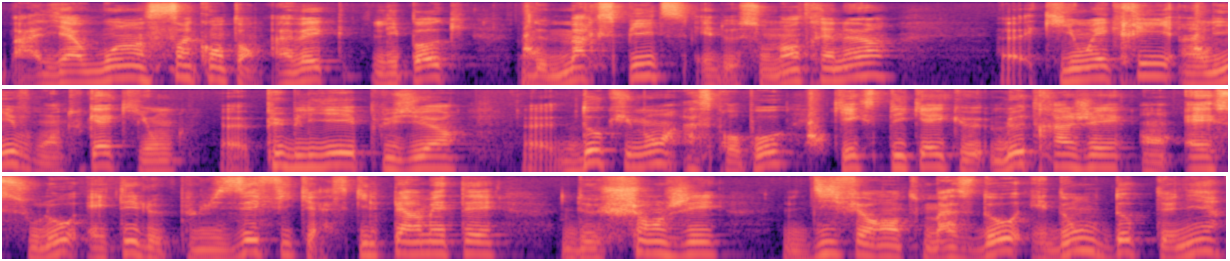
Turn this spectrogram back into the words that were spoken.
bah, il y a moins 50 ans, avec l'époque de Mark Spitz et de son entraîneur qui ont écrit un livre, ou en tout cas qui ont euh, publié plusieurs euh, documents à ce propos, qui expliquaient que le trajet en S sous l'eau était le plus efficace, qu'il permettait de changer différentes masses d'eau et donc d'obtenir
